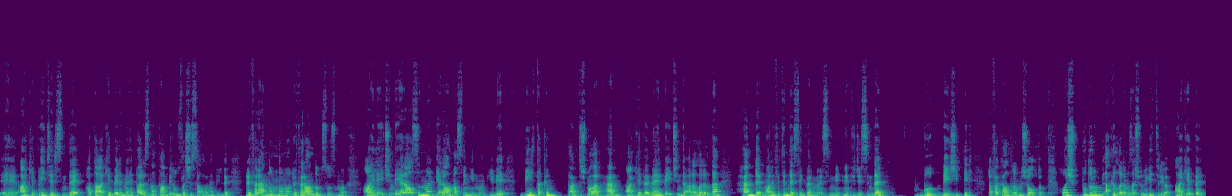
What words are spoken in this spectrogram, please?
e, AKP içerisinde hatta AKP ile MHP arasında tam bir uzlaşı sağlanabildi. Referandumlu mu, referandumsuz mu? Aile içinde yer alsın mı, yer almasın mı gibi bir takım tartışmalar hem AKP MHP içinde aralarında hem de muhalefetin destek vermemesi neticesinde bu değişiklik rafa kaldırılmış oldu. Hoş bu durum akıllarımıza şunu getiriyor. AKP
